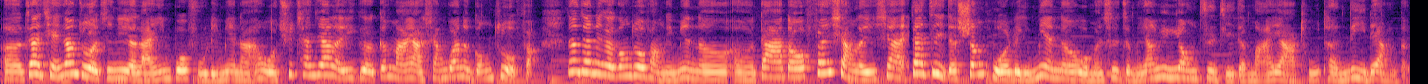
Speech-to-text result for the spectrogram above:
呃，在前一张所有经历的蓝鹰波符里面呢，啊，我去参加了一个跟玛雅相关的工作坊。那在那个工作坊里面呢，呃，大家都分享了一下，在自己的生活里面呢，我们是怎么样运用自己的玛雅图腾力量的。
